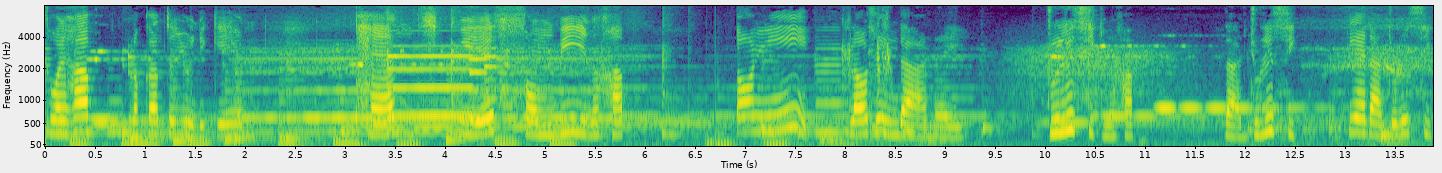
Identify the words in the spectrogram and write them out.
สวัสดีครับ เรากำลังจะอยู่ในเกม Plants vs Zombie นะครับ ตอนนี้เราถึงด่านใน Jurassic นะครับ ด่าน Jurassic นี่ไงด่าน Jurassic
